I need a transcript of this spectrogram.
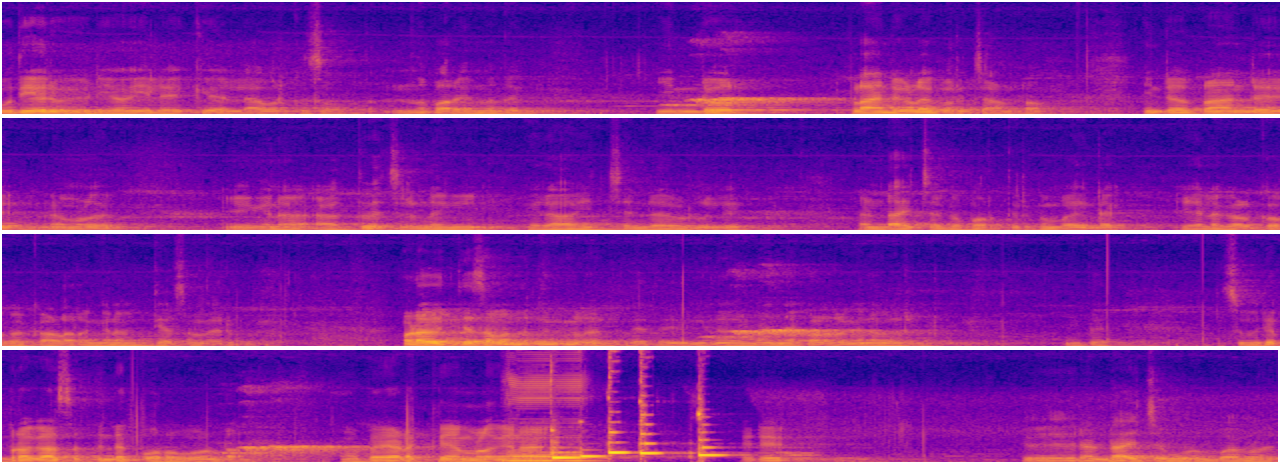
പുതിയൊരു വീഡിയോയിലേക്ക് എല്ലാവർക്കും സ്വാഗതം. ഇന്ന് പറയുന്നത് ഇൻഡോർ പ്ലാന്റുകളെ കുറിച്ചാണ് കേട്ടോ ഇൻഡോർ പ്ലാന്റ് നമ്മൾ ഇങ്ങനെ അകത്ത് വെച്ചിട്ടുണ്ടെങ്കിൽ ഒരാഴ്ചന്റെ ഉള്ളിൽ രണ്ടാഴ്ച ഒക്കെ പുറത്തിരിക്കുമ്പോൾ അതിന്റെ ഇലകൾക്കൊക്കെ കളർ ഇങ്ങനെ വ്യത്യാസം വരും. അവിടെ വ്യത്യാസം വന്നിട്ട് നിങ്ങൾ കണ്ടില്ലേ? ഇങ്ങനെ മഞ്ഞ കളർ ഇങ്ങനെ വരും ഇത് സൂര്യപ്രകാശത്തിന്റെ കുറവ് കൊണ്ടാണ്. അപ്പോൾ ഇടയ്ക്ക് നമ്മളിങ്ങനെ ഒരു രണ്ടാഴ്ച കൂടുമ്പോൾ നമ്മൾ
